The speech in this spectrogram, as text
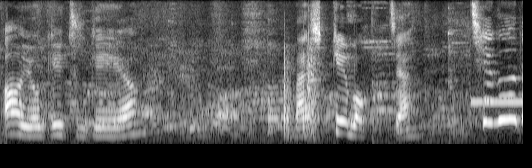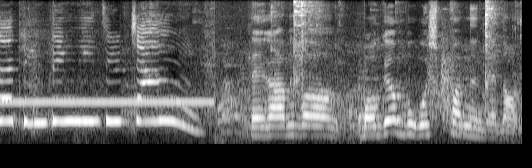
아 여기 두 개요 맛있게 먹자 최고다 댕댕이들 짱 내가 한번 먹여보고 싶었는데 너네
